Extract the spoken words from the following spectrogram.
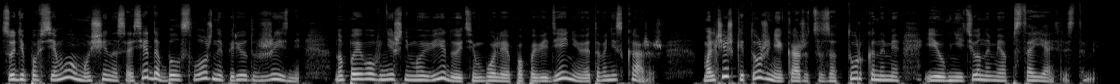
Судя по всему, у мужчины-соседа был сложный период в жизни, но по его внешнему виду и тем более по поведению этого не скажешь. Мальчишки тоже не кажутся затурканными и угнетенными обстоятельствами.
